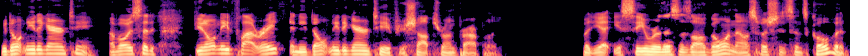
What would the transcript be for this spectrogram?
We don't need a guarantee. I've always said if you don't need flat rate and you don't need a guarantee if your shops run properly. But yet you see where this is all going now, especially since COVID.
